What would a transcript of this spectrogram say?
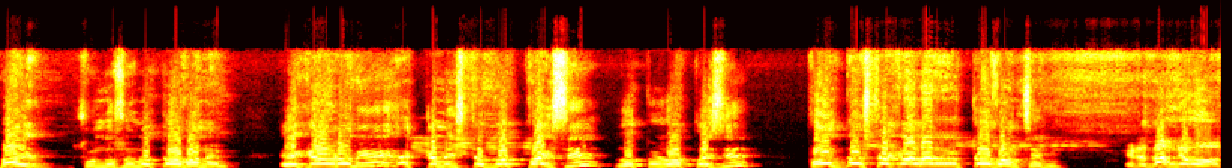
ভাই সুন্দর সুন্দর টপ আনেন। এই কারণে আমি একটা স্টপ রড পাইছি নতুন রড পাইছি পঞ্চাশটা কালারের টপ আনছি আমি। এটার দাম কেমন?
